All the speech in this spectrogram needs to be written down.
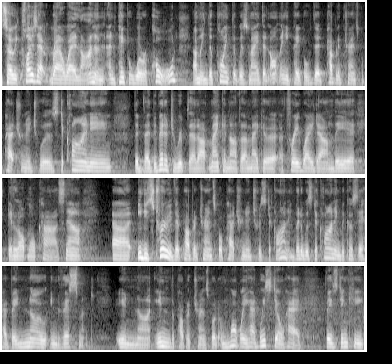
so we closed that railway line and, and people were appalled. I mean, the point that was made that not many people, that public transport patronage was declining, that they'd be better to rip that up, make another, make a, a freeway down there, get a lot more cars. Now, uh, it is true that public transport patronage was declining, but it was declining because there had been no investment in, uh, in the public transport. And what we had, we still had these dinky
